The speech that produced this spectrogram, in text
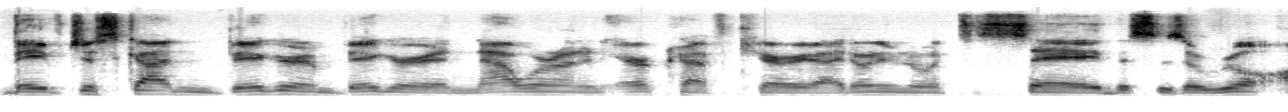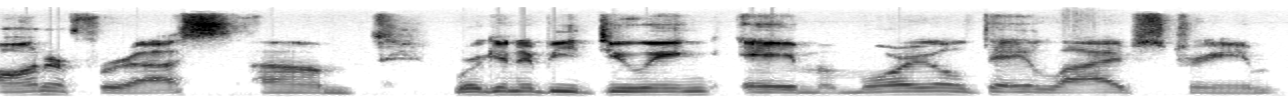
they've just gotten bigger and bigger. And now we're on an aircraft carrier. I don't even know what to say. This is a real honor for us. Um, we're going to be doing a Memorial Day live stream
